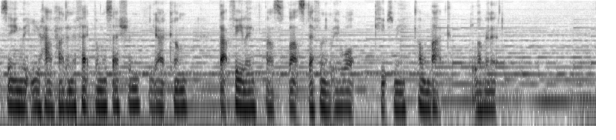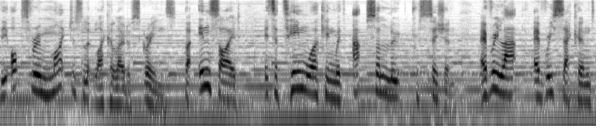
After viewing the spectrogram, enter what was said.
seeing that you have had an effect on the session, the outcome, that feeling, that's, that's definitely what keeps me coming back, loving it. The ops room might just look like a load of screens, but inside, it's a team working with absolute precision, every lap, every second,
